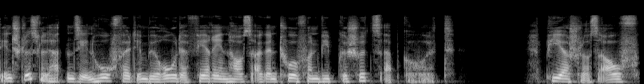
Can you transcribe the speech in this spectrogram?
Den Schlüssel hatten sie in Hochfeld im Büro der Ferienhausagentur von Wiebke Schütz abgeholt. Pia schloss auf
